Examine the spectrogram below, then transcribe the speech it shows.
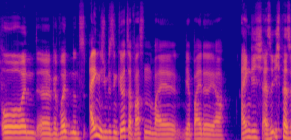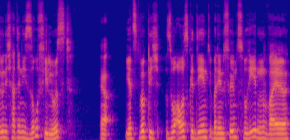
Und äh, wir wollten uns eigentlich ein bisschen kürzer fassen, weil wir beide, ja, Eigentlich, also ich persönlich hatte nicht so viel Lust, ja, jetzt wirklich so ausgedehnt über den Film zu reden, weil,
